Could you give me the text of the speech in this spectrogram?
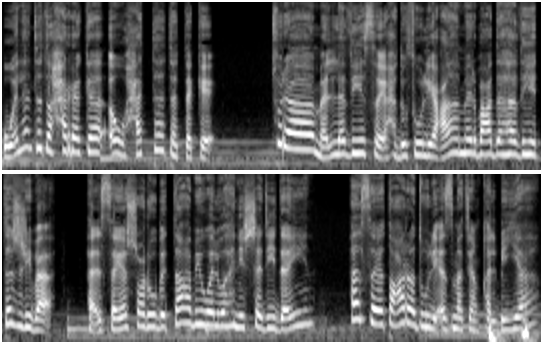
ولن تتحرك أو حتى تتكئ. ترى ما الذي سيحدث لعامر بعد هذه التجربة؟ هل سيشعر بالتعب والوهن الشديدين؟ هل سيتعرض لأزمة قلبية؟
